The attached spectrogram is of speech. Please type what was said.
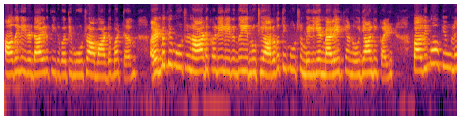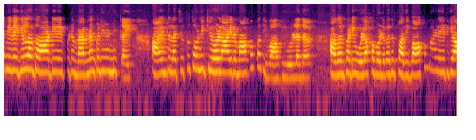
அதில் இரண்டாயிரத்தி இருபத்தி மூன்றாம் ஆண்டு மட்டும் எண்பத்தி மூன்று நாடுகளில் இருந்து இருநூற்றி அறுபத்தி மூன்று மில்லியன் மலேரியா நோயாளிகள் பதிவாகியுள்ள நிலையில் அந்த ஆண்டில் ஏற்படும் மரணங்களின் எண்ணிக்கை ஐந்து லட்சத்து தொண்ணூற்றி ஏழாயிரமாக பதிவாகியுள்ளது. அதன்படி உலகம் முழுவதும் பதிவாகும் மலேரியா.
